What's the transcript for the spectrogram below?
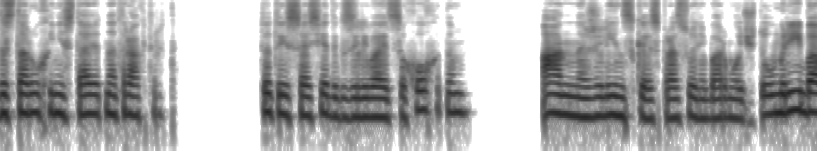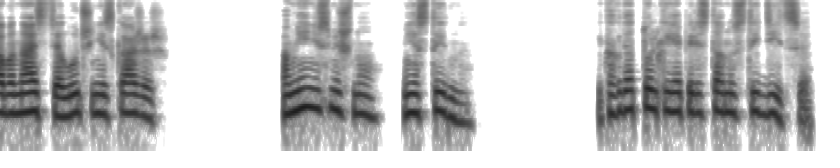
Да старуха не ставят на трактор-то. Кто-то из соседок заливается хохотом. Анна Жилинская с просони бормочет. «Умри, баба Настя, лучше не скажешь». А мне не смешно, мне стыдно. И когда только я перестану стыдиться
